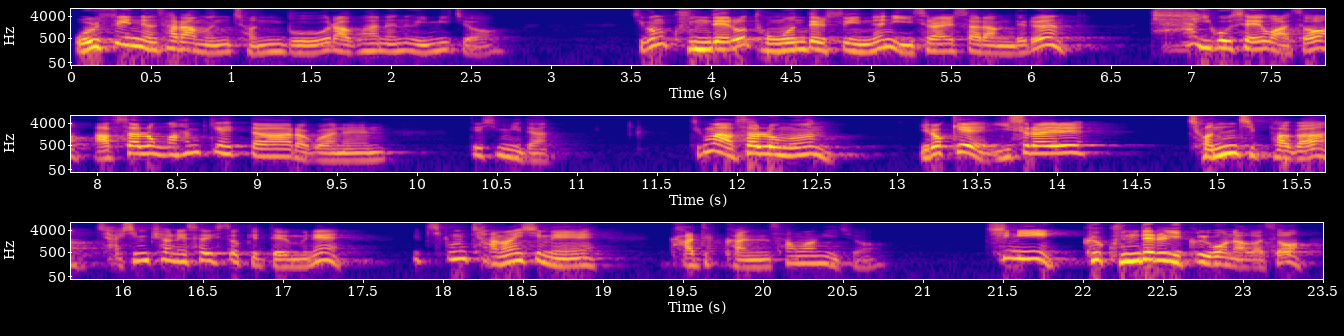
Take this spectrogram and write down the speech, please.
올 수 있는 사람은 전부라고 하는 의미죠. 지금 군대로 동원될 수 있는 이스라엘 사람들은 다 이곳에 와서 압살롬과 함께 했다라고 하는 뜻입니다. 지금 압살롬은 이렇게 이스라엘 전 지파가 자신 편에 서 있었기 때문에 지금 자만심에 가득한 상황이죠. 친히 그 군대를 이끌고 나가서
